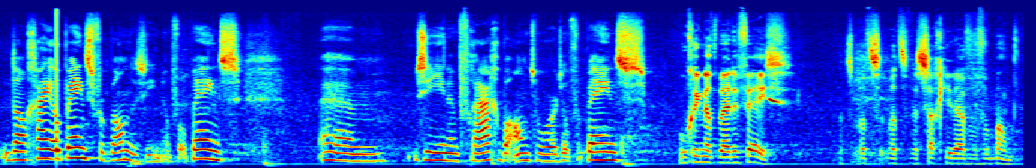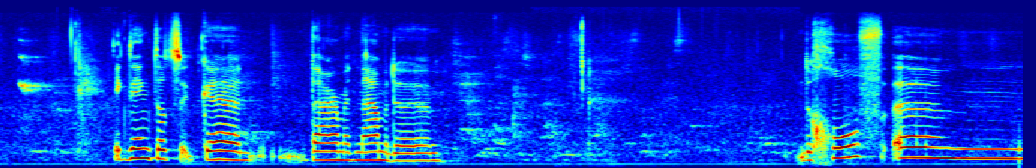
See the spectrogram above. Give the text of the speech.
dan ga je opeens verbanden zien. Of opeens ehm, zie je een vraag beantwoord. Of opeens. Hoe ging dat bij de feest? Wat, wat, wat, wat zag je daar voor verband? Ik denk dat ik eh, daar met name de. de golf. ehm,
